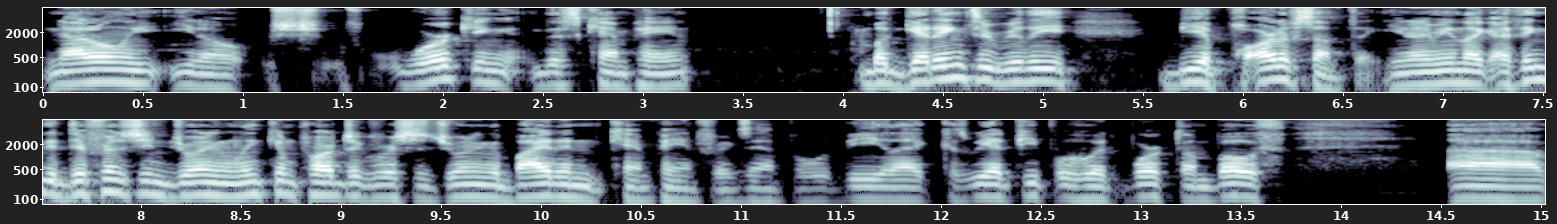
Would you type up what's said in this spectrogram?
not only, you know, sh- working this campaign, but getting to really be a part of something. You know what I mean? Like, I think the difference in joining the Lincoln Project versus joining the Biden campaign, for example, would be like, because we had people who had worked on both. Uh,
